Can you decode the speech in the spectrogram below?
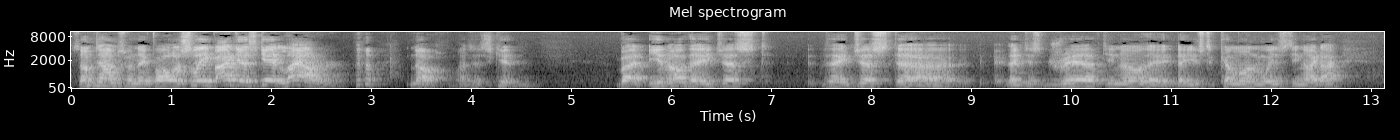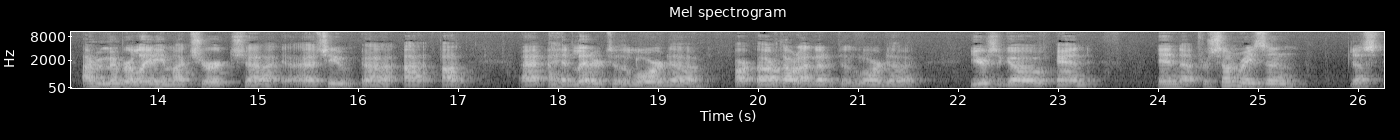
sometimes when they fall asleep, I just get louder. no, I'm just kidding. But you know, they just they just uh, they just drift. You know, they they used to come on Wednesday night. I I remember a lady in my church. Uh, uh she uh, I, I I, had led her to the Lord, uh, or, or, thought I'd led her to the Lord years ago, and and for some reason, just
